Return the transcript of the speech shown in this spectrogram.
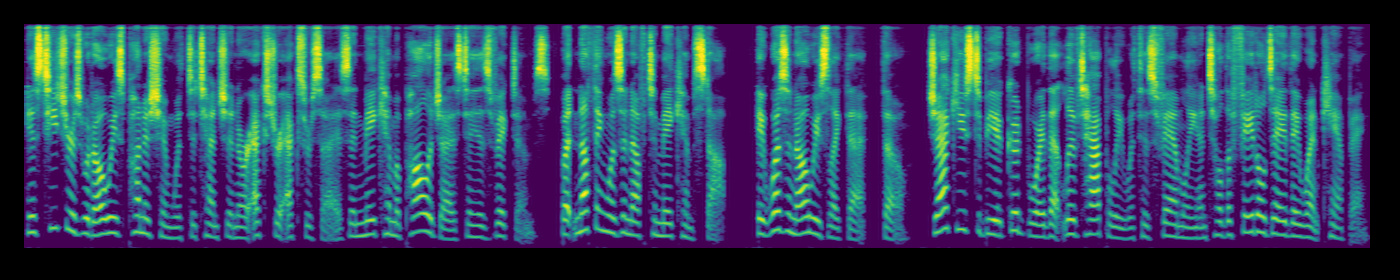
His teachers would always punish him with detention or extra exercise and make him apologize to his victims, but nothing was enough to make him stop. It wasn't always like that, though. Jack used to be a good boy that lived happily with his family until the fatal day they went camping.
